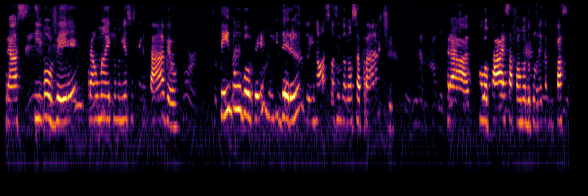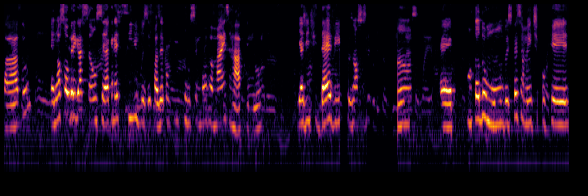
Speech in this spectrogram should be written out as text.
para se mover para uma economia sustentável tendo o governo liderando e nós fazendo a nossa parte para colocar essa forma do planeta para o passado, é nossa obrigação ser agressivos e fazer com que isso se mova mais rápido. E a gente deve ir para os nossos irmãos, é, por todo mundo, especialmente porque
